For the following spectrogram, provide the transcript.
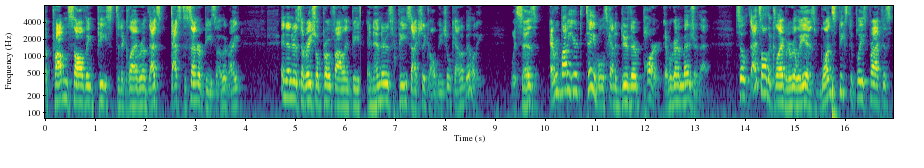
A problem-solving piece to the collaborative. That's that's the centerpiece of it, right? And then there's the racial profiling piece, and then there's a piece actually called mutual accountability, which says everybody here at the table has got to do their part, and we're going to measure that. So that's all the collaborative really is. One speaks to police practice,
